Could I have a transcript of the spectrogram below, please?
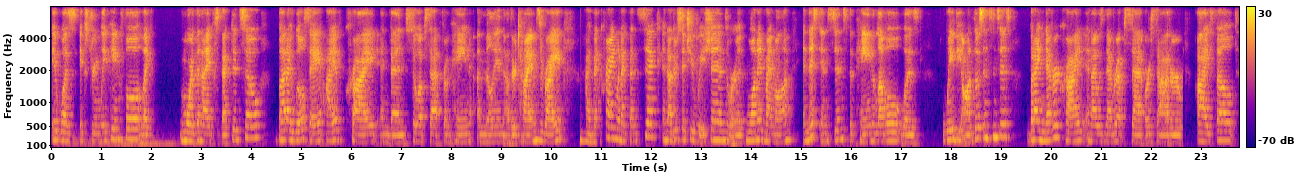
it was extremely painful, like more than I expected so. But I will say, I have cried and been so upset from pain a million other times, right? Mm-hmm. I've been crying when I've been sick in other situations or like wanted my mom. In this instance, the pain level was way beyond those instances, but I never cried and I was never upset or sad or I felt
